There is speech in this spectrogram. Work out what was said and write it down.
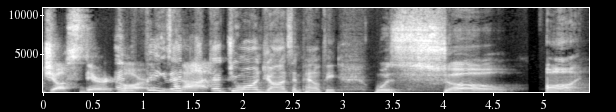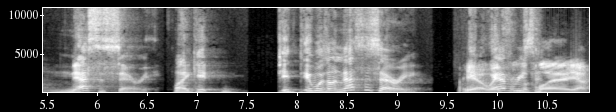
just Derek Carr. Thing, that, not. that Juwan Johnson penalty was so unnecessary. Like it, it, it was unnecessary. Yeah, away from the play. Yeah.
